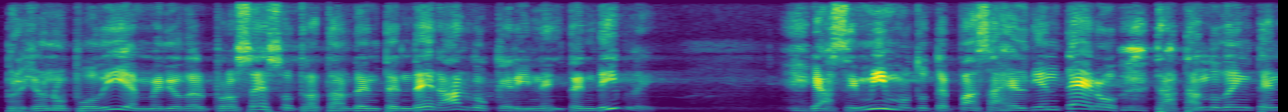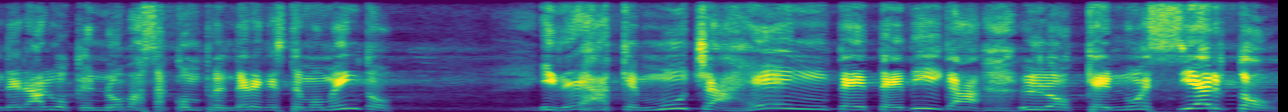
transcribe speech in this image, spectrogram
Pero yo no podía en medio del proceso tratar de entender algo que era inentendible. Y así mismo tú te pasas el día entero tratando de entender algo que no vas a comprender en este momento. Y deja que mucha gente te diga lo que no es cierto.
